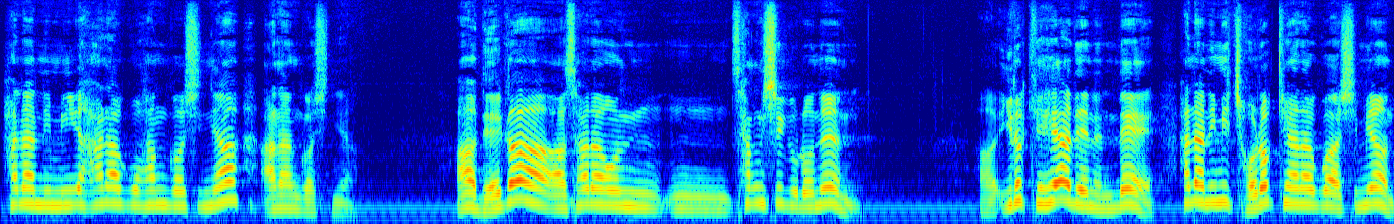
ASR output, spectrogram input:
하나님이 하라고 한 것이냐, 안 한 것이냐. 아, 내가 살아온 음, 상식으로는 어, 이렇게 해야 되는데 하나님이 저렇게 하라고 하시면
